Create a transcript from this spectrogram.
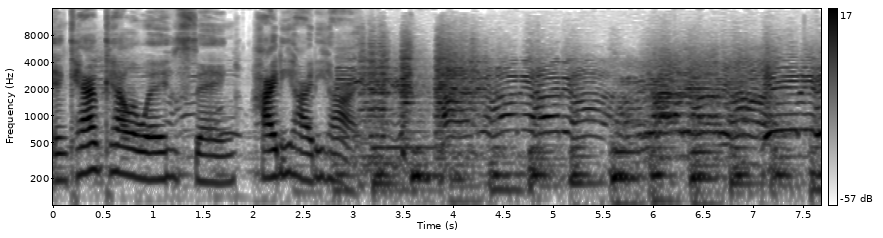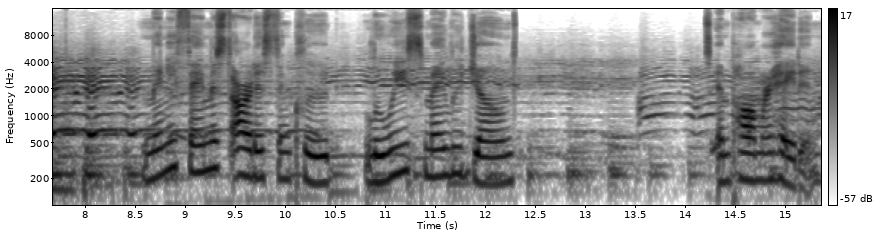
and Cab Calloway who sang Heidi Heidi Hi. Many famous artists include Lois Mailou Jones and Palmer Hayden.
